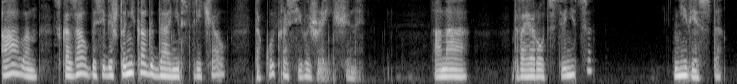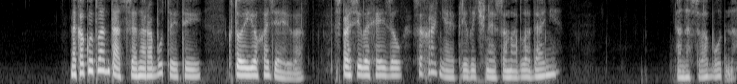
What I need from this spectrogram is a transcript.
Алан сказал бы себе, что никогда не встречал такой красивой женщины. Она твоя родственница? Невеста. На какой плантации она работает и кто ее хозяева? — спросила Хейзел, сохраняя привычное самообладание. Она свободна.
